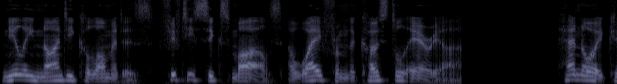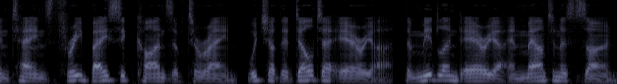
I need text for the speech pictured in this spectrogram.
nearly 90 kilometers (56 miles) away from the coastal area. Hanoi contains three basic kinds of terrain, which are the delta area, the midland area and mountainous zone.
